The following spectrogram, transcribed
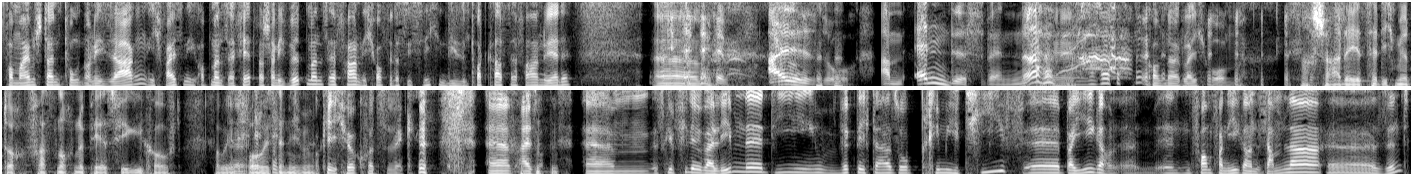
von meinem Standpunkt noch nicht sagen? Ich weiß nicht, ob man es erfährt. Wahrscheinlich wird man es erfahren. Ich hoffe, dass ich es nicht in diesem Podcast erfahren werde. Ähm, Also, am Ende, Sven, ne? ich komm da gleich rum. Ach schade, jetzt hätte ich mir doch fast noch eine PS4 gekauft. Aber jetzt brauche ich es ja nicht mehr. Okay, ich höre kurz weg. ähm, also, ähm, es gibt viele Überlebende, die wirklich da so primitiv äh, bei Jäger, äh, in Form von Jäger und Sammler äh, sind.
